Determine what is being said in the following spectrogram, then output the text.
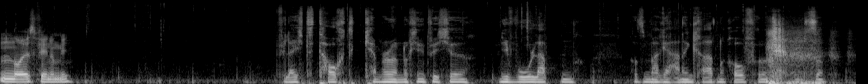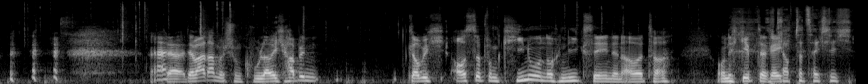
ein neues Phänomen. Vielleicht taucht Cameron noch irgendwelche Niveaulappen aus dem Marianengraden rauf oder so. der, der, war damals schon cool, aber ich habe ihn, glaube ich, außer vom Kino noch nie gesehen, den Avatar. Und ich gebe dir recht. Ich glaube tatsächlich.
